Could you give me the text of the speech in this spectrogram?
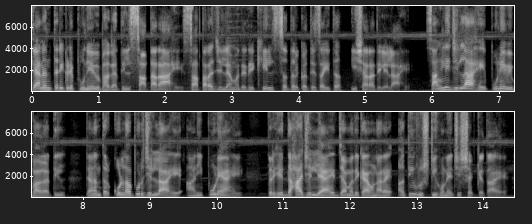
त्यानंतर इकडे पुणे विभागातील सातारा आहे. सातारा जिल्ह्यामध्ये देखील सतर्कतेचा इथं इशारा दिलेला आहे. सांगली जिल्हा आहे पुणे विभागातील. त्यानंतर कोल्हापूर जिल्हा आहे आणि पुणे आहे. तर हे दहा जिल्हे आहेत ज्यामध्ये काय होणार आहे? अतिवृष्टी होण्याची शक्यता आहे.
